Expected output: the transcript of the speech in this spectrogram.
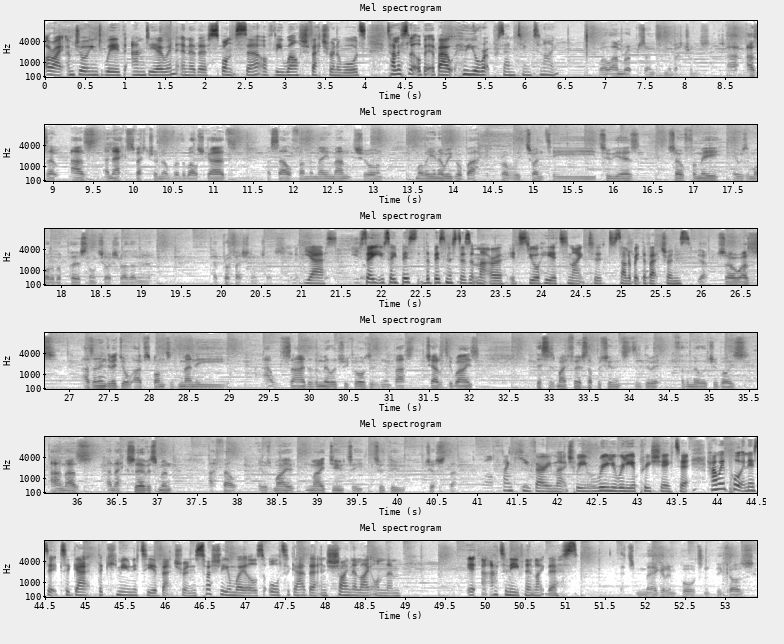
All right, I'm joined with Andy Owen, another sponsor of the Welsh Veteran Awards. Tell us a little bit about who you're representing tonight. Well, I'm representing the veterans. As, a, as an ex-veteran of the Welsh Guards, myself and the main man, Sean Molina, we go back probably 22 years. So for me, it was more of a personal choice rather than a, a professional choice. Yes, you say you say bus- the business doesn't matter. It's you're here tonight to, to celebrate the veterans. Yeah. So as as an individual, I've sponsored many outside of the military causes in the past, charity-wise. This is my first opportunity to do it for the military boys, and as an ex-serviceman, I felt it was my my duty to do just that. Well, thank you very much. We really, really appreciate it. How important is it to get the community of veterans, especially in Wales, all together and shine a light on them at an evening like this? It's mega important because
